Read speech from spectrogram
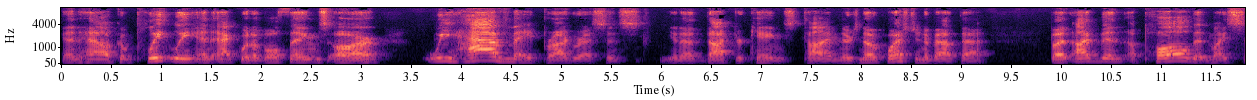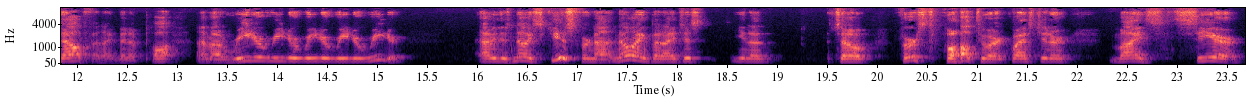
and how completely inequitable things are. We have made progress since, you know, Dr. King's time. There's no question about that. But I've been appalled at myself and I've been appalled. I'm a reader, reader, reader, reader, reader. I mean, there's no excuse for not knowing, but I just, you know, so first of all, to our questioner, my sincere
